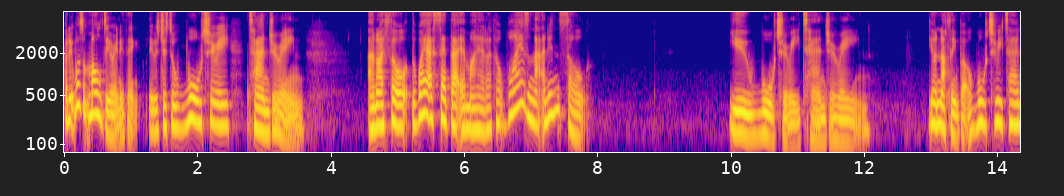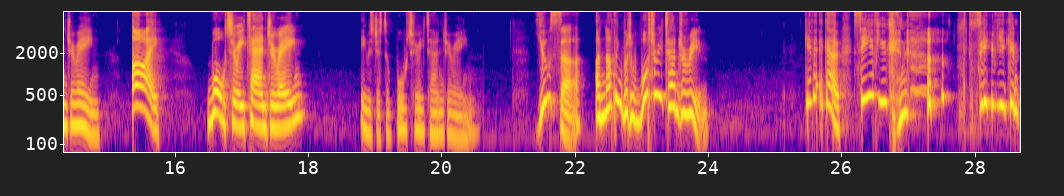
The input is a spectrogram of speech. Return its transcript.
But it wasn't moldy or anything. It was just a watery tangerine. And I thought, the way I said that in my head, I thought, why isn't that an insult? You watery tangerine. You're nothing but a watery tangerine. Oi! Watery tangerine. He was just a watery tangerine. You, sir, are nothing but a watery tangerine. Give it a go. See if you can. see if you can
